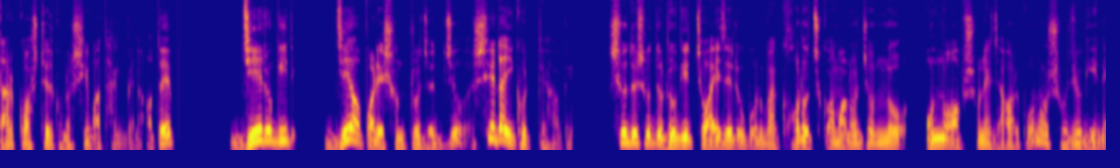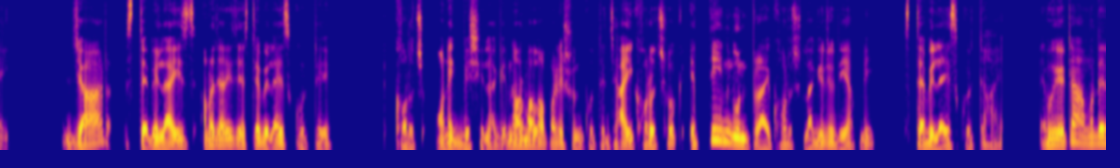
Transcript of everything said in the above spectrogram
তার কষ্টের কোনো সীমা থাকবে না। অতএব যে রোগীর যে অপারেশন প্রযোজ্য সেটাই করতে হবে। শুধু, শুধু রোগীর চয়েসের উপর বা খরচ কমানোর জন্য অন্য অপশনে যাওয়ার কোনো সুযোগই নেই। যার স্টেবিলাইজ আমরা জানি যে স্টেবিলাইজ করতে খরচ অনেক বেশি লাগে। নর্মাল অপারেশন করতে যাই খরচ হোক এর ৩ গুণ প্রায় খরচ লাগে যদি আপনি স্টেবিলাইজ করতে হয়। এবং এটা আমাদের,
